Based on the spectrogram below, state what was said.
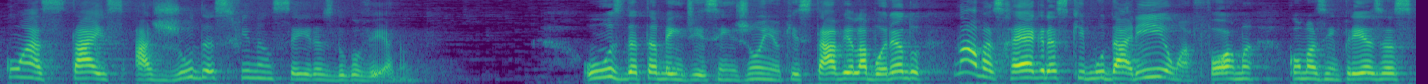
com as tais ajudas financeiras do governo. O USDA também disse em junho que estava elaborando Novas regras que mudariam a forma como as empresas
